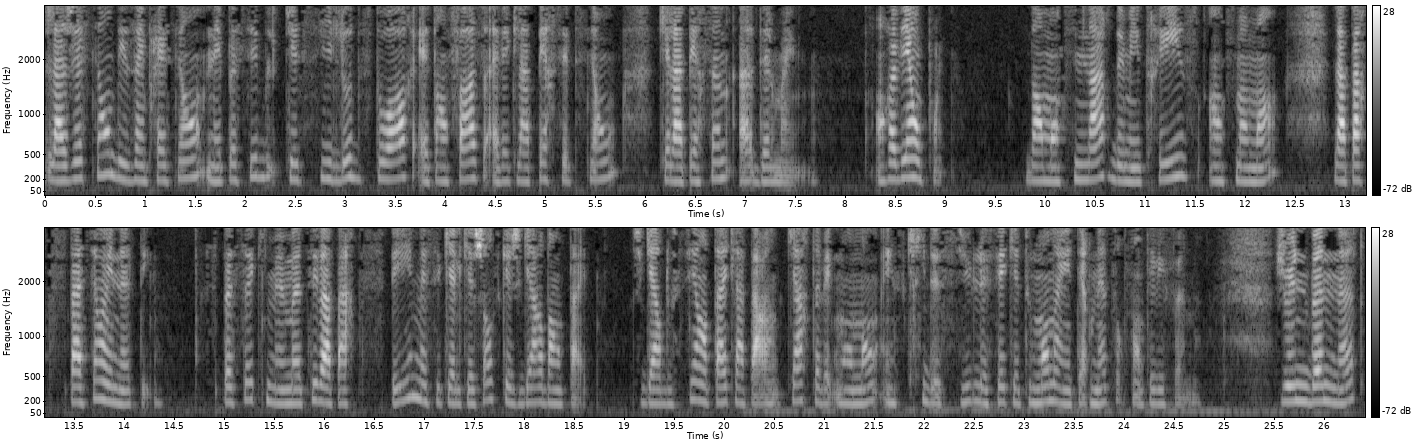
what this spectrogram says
la gestion des impressions n'est possible que si l'auditoire est en phase avec la perception que la personne a d'elle-même. On revient au point. Dans mon séminaire de maîtrise, en ce moment, la participation est notée. C'est pas ça qui me motive à participer, mais c'est quelque chose que je garde en tête. Je garde aussi en tête la pancarte avec mon nom inscrit dessus, le fait que tout le monde a Internet sur son téléphone je veux une bonne note,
